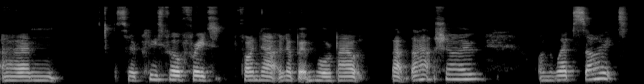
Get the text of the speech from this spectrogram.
Um, so please feel free to find out a little bit more about, about that show on the website.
